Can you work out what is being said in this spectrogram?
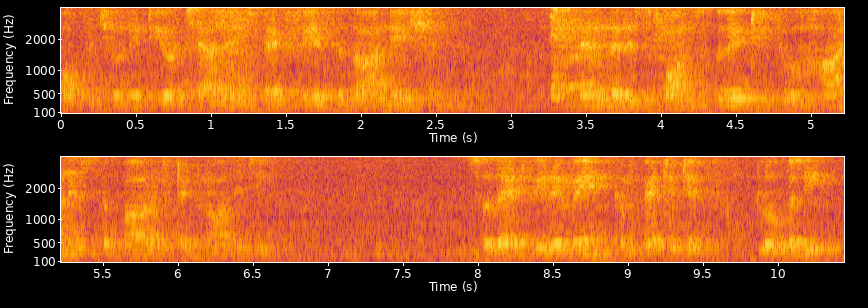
opportunity or challenge that faces our nation than the responsibility to harness the power of technology so that we remain competitive globally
